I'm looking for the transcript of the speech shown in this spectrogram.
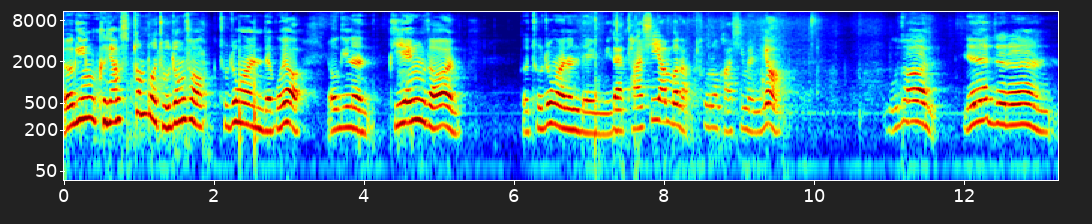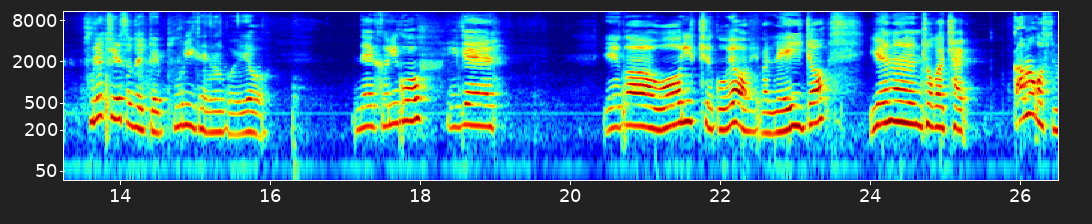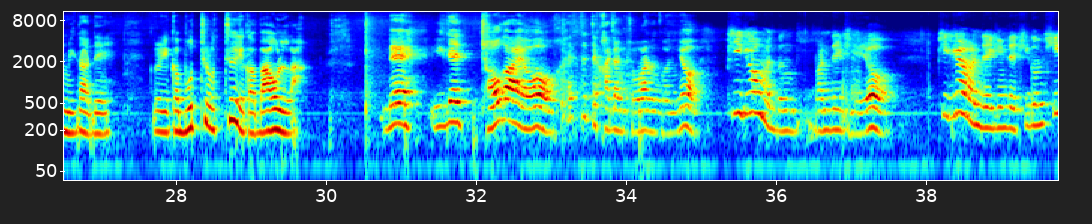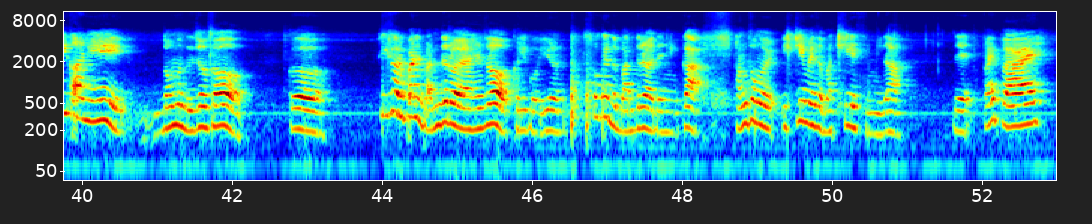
여긴 그냥 스톰퍼 조종석 조종하는 데고요. 여기는 비행선 그 조종하는 데입니다. 다시 한번 앞으로 가시면요. 우선 얘네들은 불에 켜서도 이렇게 불이 되는 거예요. 네, 그리고 이제 얘가 워리츠고요. 얘가 레이저. 얘는 저가 잘 까먹었습니다. 네. 그러니까 모트로트, 얘가 마올라. 네, 이제 저가요. 했을 때 가장 좋아하는 건요. 피규어 만든, 만들기예요. 피규어 만들기인데 지금 시간이 너무 늦어서 그 피규어를 빨리 만들어야 해서 그리고 이런 소개도 만들어야 되니까 방송을 이쯤에서 마치겠습니다. 네, 빠이빠이.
